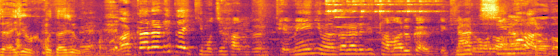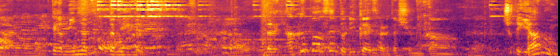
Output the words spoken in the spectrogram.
大丈夫か？これ大丈夫か？る分かられたい気持ち半分てめえに分かられてたまるかよって気持ちもある。てかみんな絶対持ってる。だから100%理解された瞬間ちょっと病むもん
